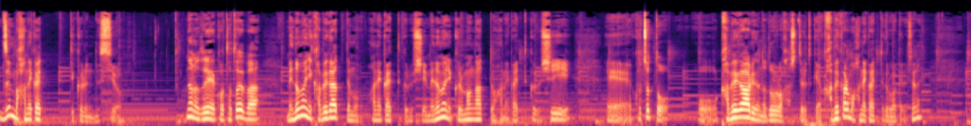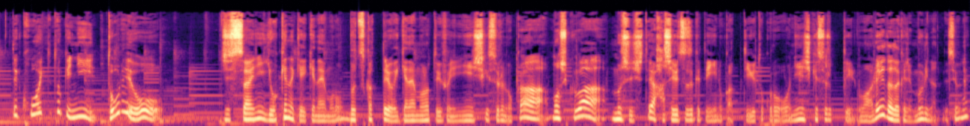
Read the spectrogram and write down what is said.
全部跳ね返ってくるんですよ。なので、こう、例えば、目の前に壁があっても跳ね返ってくるし、目の前に車があっても跳ね返ってくるし、えー、こうちょっと壁があるような道路を走ってるときは壁からも跳ね返ってくるわけですよね。で、こういった時に、どれを実際に避けなきゃいけないもの、ぶつかってはいけないものというふうに認識するのか、もしくは無視して走り続けていいのかっていうところを認識するっていうのは、レーダーだけじゃ無理なんですよね。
